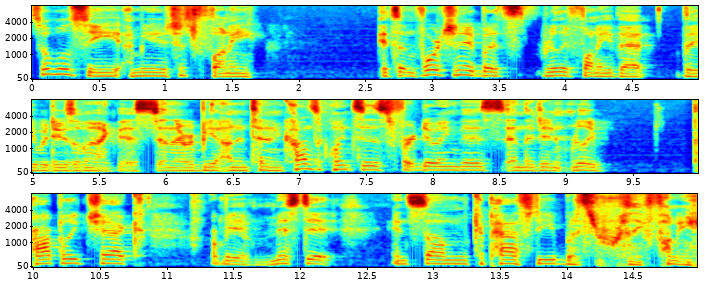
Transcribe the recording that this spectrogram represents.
So we'll see. I mean, it's just funny. It's unfortunate, but it's really funny that they would do something like this and there would be unintended consequences for doing this and they didn't really properly check or may have missed it in some capacity, but it's really funny.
